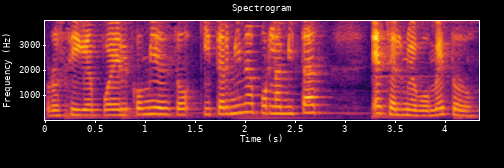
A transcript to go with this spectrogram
prosigue por el comienzo y termina por la mitad. Es el nuevo método.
